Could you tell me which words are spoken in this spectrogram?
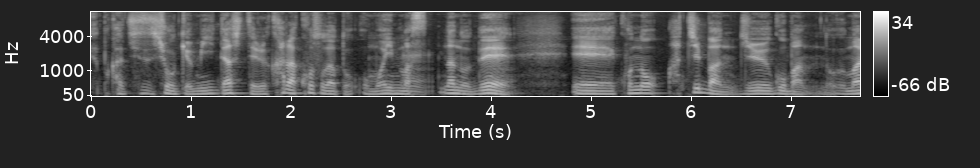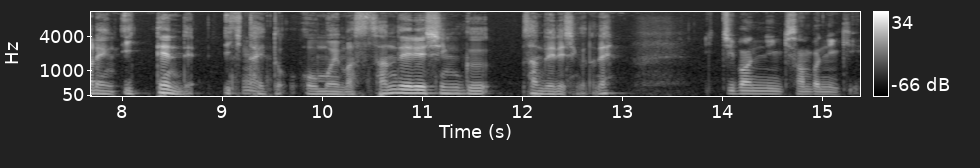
やっぱ勝ち勝機を見出してるからこそだと思います。なので、えーこの8番15番の馬連1点でいきたいと思います。サンデーレーシングサンデーレーシングだね。1番人気3番人気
